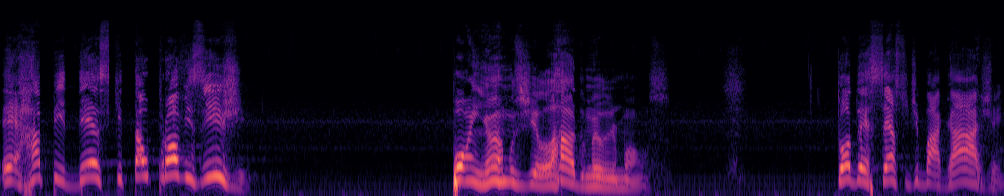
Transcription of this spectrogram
é, rapidez que tal prova exige. Ponhamos de lado, meus irmãos, todo excesso de bagagem,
